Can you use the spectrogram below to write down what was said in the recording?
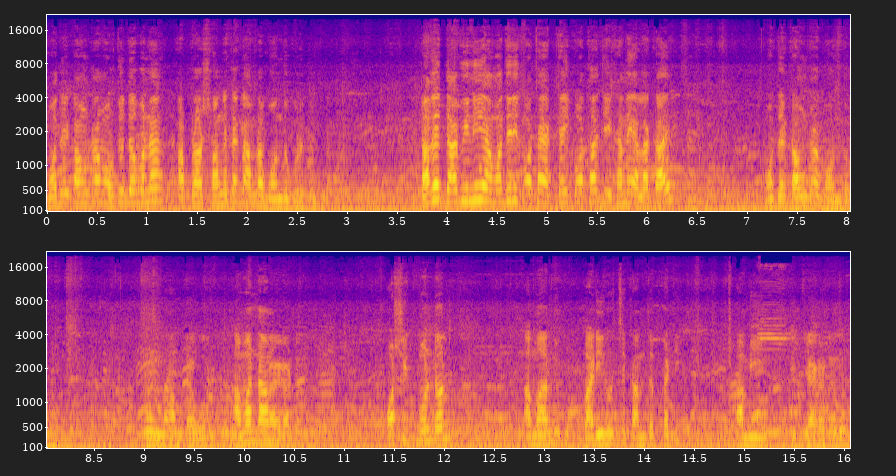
মদের কাউন্টার আমরা হতে দেবো না আপনার সঙ্গে থাকলে আমরা বন্ধ করে দেবো। তাদের দাবি নিয়ে আমাদেরই কথা একটাই কথা যে এখানে এলাকায় মদের কাউন্টার বন্ধ হোক। নামটা বলুন। আমার নাম- অসিত মণ্ডল আমার বাড়ি হচ্ছে কামদেবকাঠি। আমি এই জায়গাটা নাম?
